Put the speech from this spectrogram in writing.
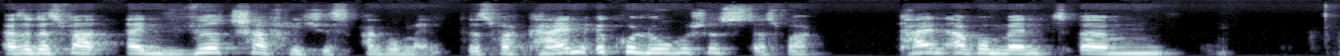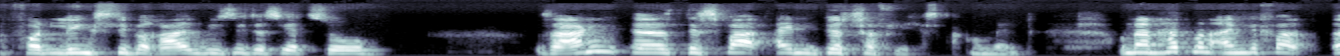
Also das war ein wirtschaftliches Argument. Das war kein ökologisches, das war kein Argument ähm, von Linksliberalen, wie Sie das jetzt so sagen. Äh, das war ein wirtschaftliches Argument. Und dann hat man äh,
